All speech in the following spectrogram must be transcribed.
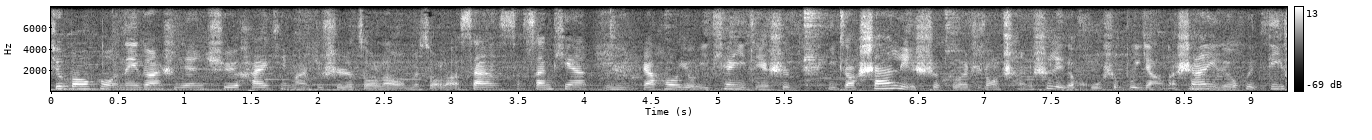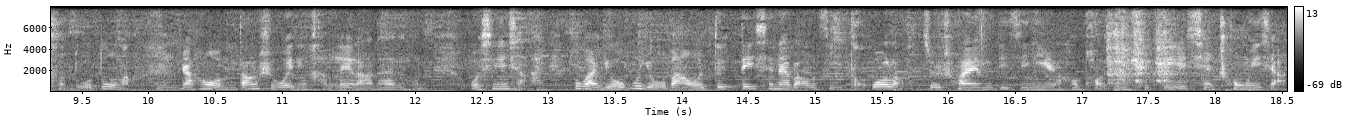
就包括我那段时间去 hiking 嘛，就就是走了，我们走了三三三天，嗯然后有一天已经是你知道山里是和这种城市里的湖是不一样的，山里的会低很多度嘛。嗯然后我们当时我已经很累了，他就很，我心里想，哎，不管游不游吧，我都得现在把我自己脱了，就是穿比基尼，然后跑进去可以先冲一下，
